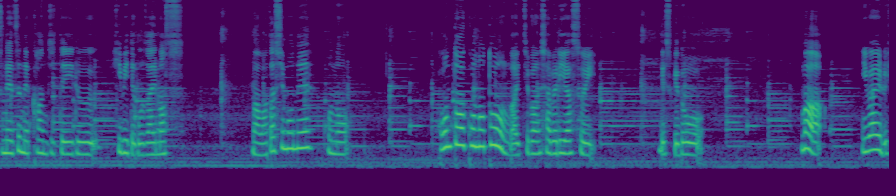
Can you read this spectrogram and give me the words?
常々感じている日々でございます。まあ私もね、この、本当はこのトーンが一番喋りやすいですけど、まあ、いわゆる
